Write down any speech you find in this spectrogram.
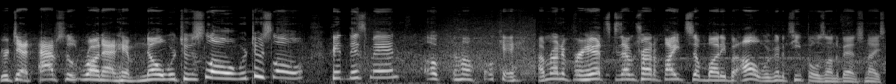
You're dead. Absolute run at him. No, we're too slow. We're too slow. Hit this man. Oh, oh okay. I'm running for hits because I'm trying to fight somebody. But oh, we're gonna T-pose on the bench. Nice.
